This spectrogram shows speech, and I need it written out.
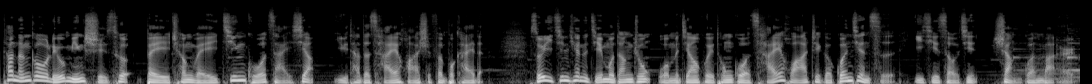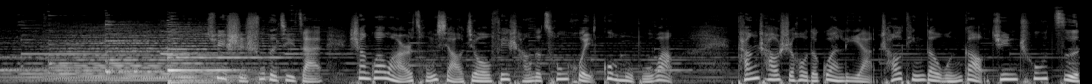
她能够留名史册，被称为巾帼宰相，与她的才华是分不开的。所以今天的节目当中，我们将会通过“才华”这个关键词，一起走进上官婉儿。史书的记载，上官婉儿从小就非常的聪慧，过目不忘。唐朝时候的惯例啊，朝廷的文告均出自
